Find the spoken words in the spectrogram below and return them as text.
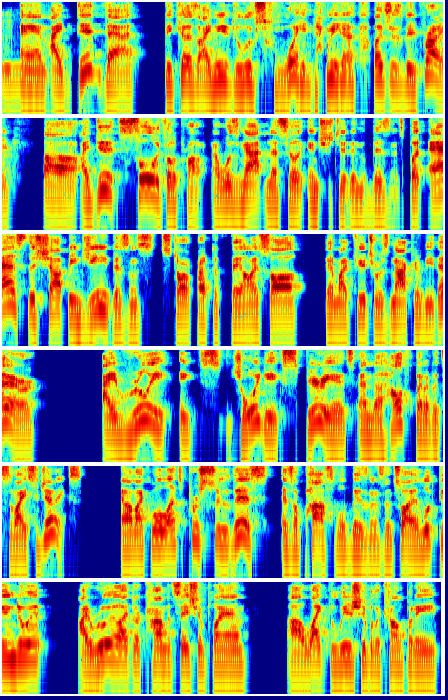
Mm-hmm. And I did that because I needed to lose some weight. I mean, uh, let's just be frank. Uh, I did it solely for the product. I was not necessarily interested in the business. But as the shopping genie business started to fail, and I saw that my future was not going to be there, I really enjoyed the experience and the health benefits of Isagenix. And I'm like, well, let's pursue this as a possible business. And so I looked into it. I really liked their compensation plan, uh, liked the leadership of the company.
